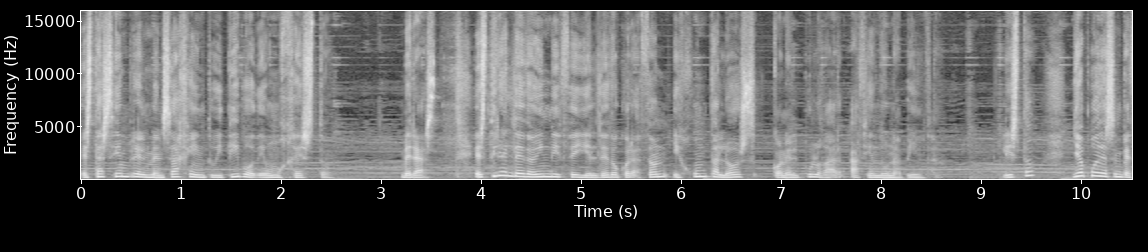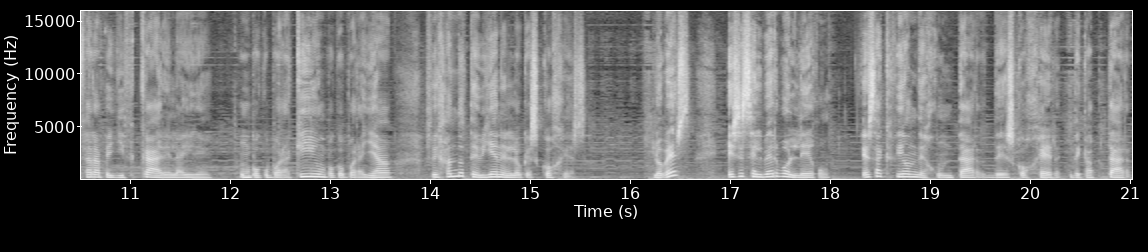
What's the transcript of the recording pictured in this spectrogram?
está siempre el mensaje intuitivo de un gesto, Verás, estira el dedo índice y el dedo corazón y júntalos con el pulgar haciendo una pinza. ¿Listo? Ya puedes empezar a pellizcar el aire, un poco por aquí, un poco por allá, fijándote bien en lo que escoges. ¿Lo ves? Ese es el verbo lego. Esa acción de juntar, de escoger, de captar,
